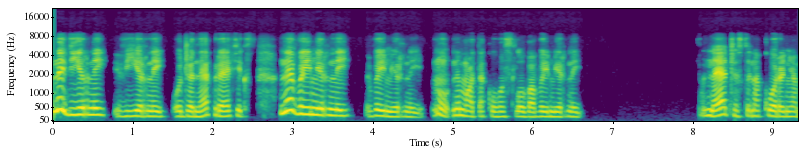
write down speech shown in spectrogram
Невірний, вірний, отже, не префікс. Невимірний, вимірний. Ну, нема такого слова вимірний. Не частина кореня.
